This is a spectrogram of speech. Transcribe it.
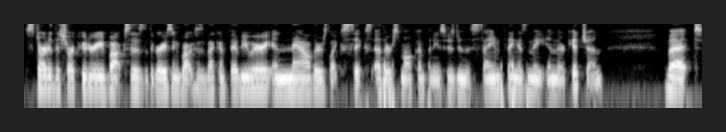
started the charcuterie boxes, the grazing boxes back in February, and now there's like six other small companies who's doing the same thing as me in their kitchen. But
